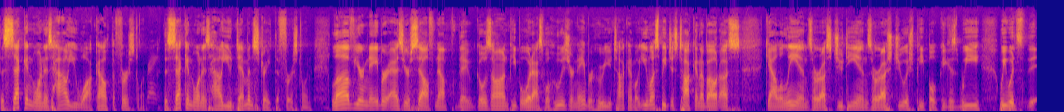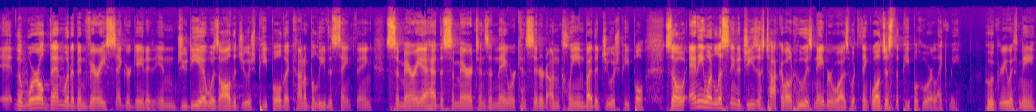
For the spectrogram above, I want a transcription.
The second one is how you walk out the first one. Right. The second one is how you demonstrate the first one. Love your neighbor as yourself. Now, it goes on, people would ask, well, who is your neighbor? Who are you talking about? You must be just talking about us Galileans or us Judeans or us Jewish people because we, we would, eh, the world then would have been very segregated. In Judea was all the Jewish people that kind of believed the same thing. Samaria had the Samaritans and they were considered unclean by the Jewish people. So anyone listening to Jesus talk about who his neighbor was would think, well, just the people who are like me, who agree with me,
